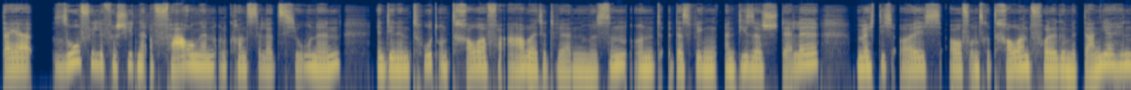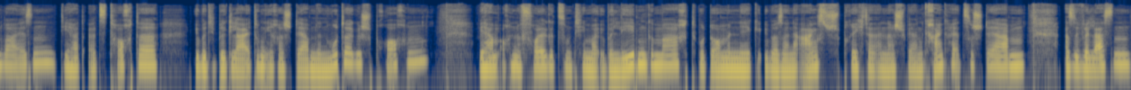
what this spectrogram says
da ja so viele verschiedene Erfahrungen und Konstellationen, in denen Tod und Trauer verarbeitet werden müssen. Und deswegen an dieser Stelle möchte ich euch auf unsere Trauernfolge mit Danja hinweisen. Die hat als Tochter über die Begleitung ihrer sterbenden Mutter gesprochen. Wir haben auch eine Folge zum Thema Überleben gemacht, wo Dominik über seine Angst spricht, an einer schweren Krankheit zu sterben. Also wir lassen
